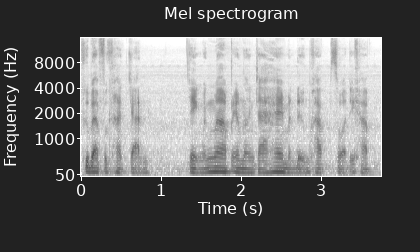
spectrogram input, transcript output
คือแบบฝึกหัดกัน เจ๋งมากๆ เป็นกำลังใจให้เหมือนเดิมครับ สวัสดีครับ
